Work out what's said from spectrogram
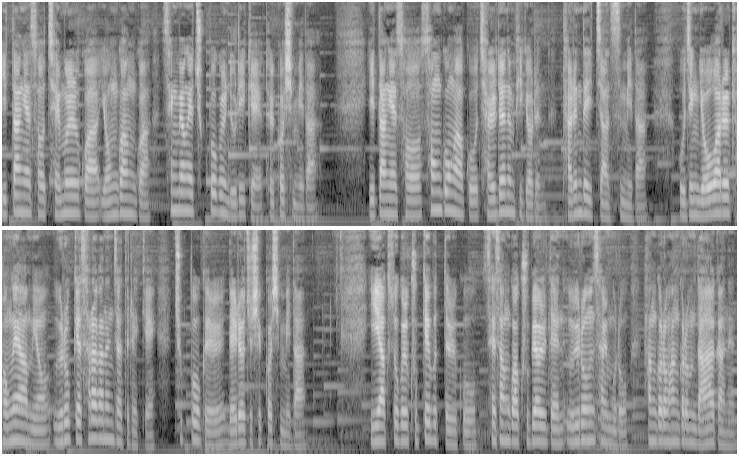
이 땅에서 재물과 영광과 생명의 축복을 누리게 될 것입니다. 이 땅에서 성공하고 잘 되는 비결은 다른 데 있지 않습니다. 오직 여호와를 경외하며 의롭게 살아가는 자들에게 축복을 내려 주실 것입니다. 이 약속을 굳게 붙들고 세상과 구별된 의로운 삶으로 한 걸음 한 걸음 나아가는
